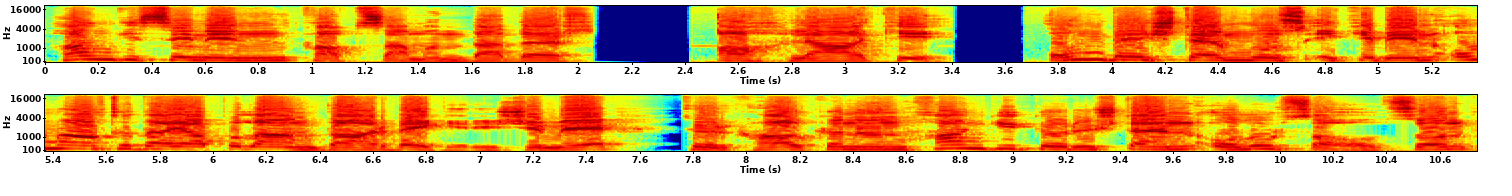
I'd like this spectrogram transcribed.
hangisinin kapsamındadır? Ahlaki 15 Temmuz 2016'da yapılan darbe girişimi Türk halkının hangi görüşten olursa olsun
